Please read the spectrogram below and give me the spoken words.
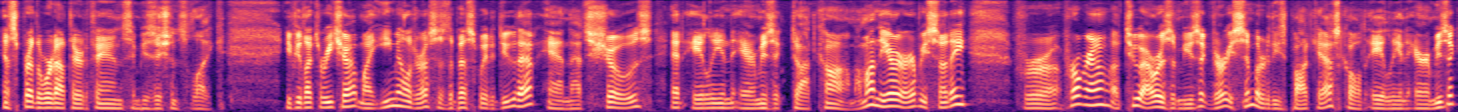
and spread the word out there to fans and musicians alike. If you'd like to reach out, my email address is the best way to do that, and that's shows at alienairmusic.com. I'm on the air every Sunday for a program of two hours of music, very similar to these podcasts called Alien Air Music,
